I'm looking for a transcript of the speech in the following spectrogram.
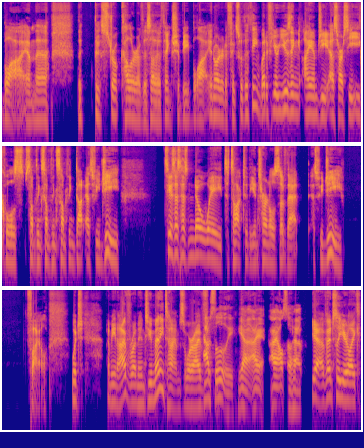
blah, and the the the stroke color of this other thing should be blah in order to fix with the theme. But if you're using img src equals something something something dot svg, CSS has no way to talk to the internals of that SVG file, which I mean I've run into many times where I've absolutely yeah I I also have yeah eventually you're like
